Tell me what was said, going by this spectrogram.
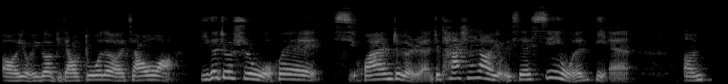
呃，有一个比较多的交往。一个就是我会喜欢这个人，就他身上有一些吸引我的点，嗯，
